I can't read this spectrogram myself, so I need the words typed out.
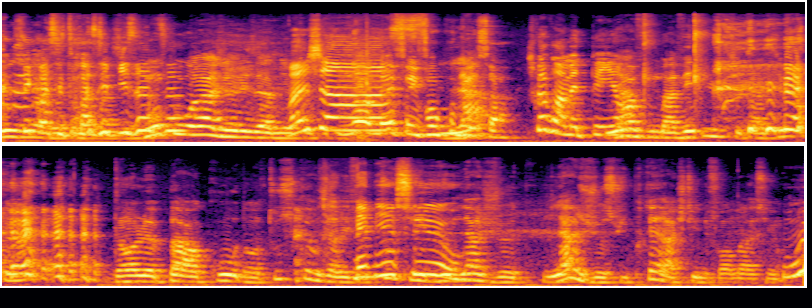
les C'est quoi ces trois épisodes, Bon ça courage, les amis. Bonne chance mais il faut couper Là- ça. Je crois qu'on va mettre Là, payant. vous m'avez eu, c'est-à-dire que dans le parcours, dans tout ce que vous avez fait, Mais bien les sûr. deux, là, je, là, je suis prêt à acheter une formation. Oui,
